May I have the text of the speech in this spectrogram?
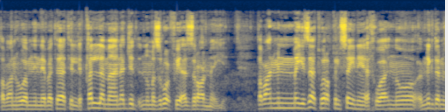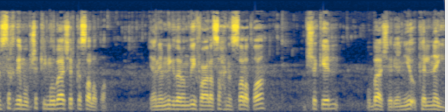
طبعا هو من النباتات اللي قلما نجد إنه مزروع في الزراعة المائية. طبعا من ميزات ورق السينه يا إخوة إنه بنقدر نستخدمه بشكل مباشر كسلطة. يعني بنقدر نضيفه على صحن السلطة بشكل مباشر يعني يؤكل ني.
